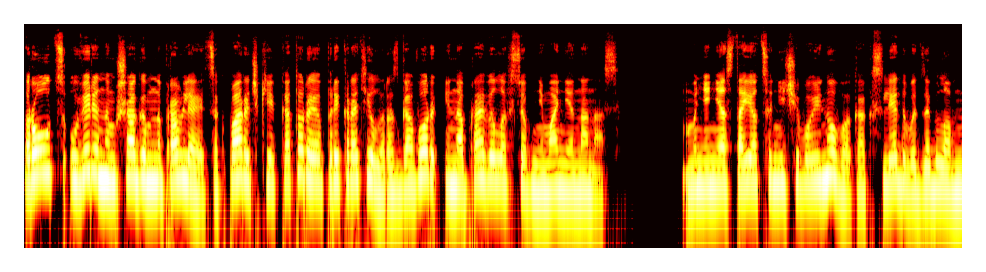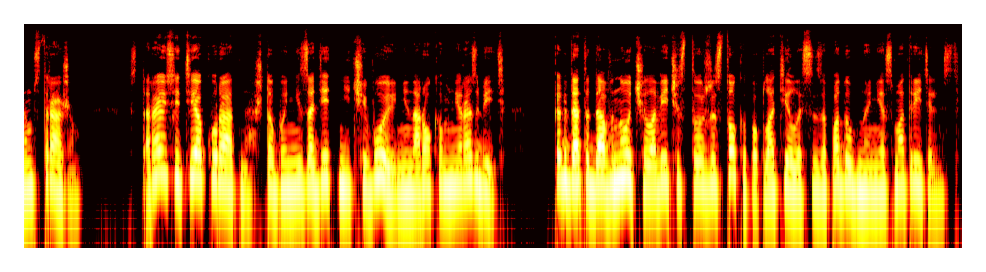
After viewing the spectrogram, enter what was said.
Роудс уверенным шагом направляется к парочке, которая прекратила разговор и направила все внимание на нас. Мне не остается ничего иного, как следовать за главным стражем. Стараюсь идти аккуратно, чтобы не задеть ничего и ненароком не разбить. Когда-то давно человечество жестоко поплатилось за подобную неосмотрительность.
